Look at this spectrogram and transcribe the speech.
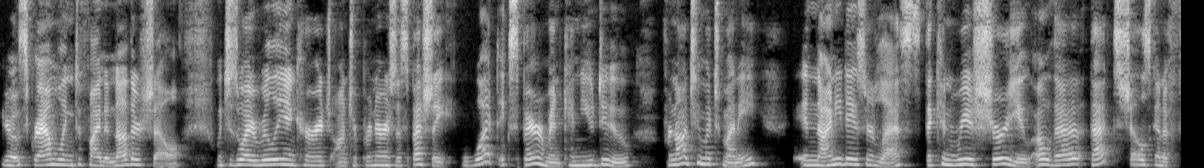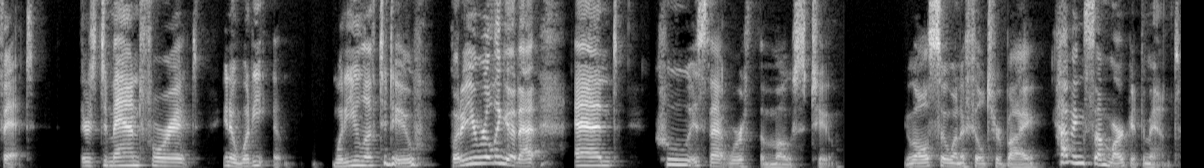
you know, scrambling to find another shell, which is why I really encourage entrepreneurs, especially what experiment can you do for not too much money in 90 days or less that can reassure you, oh, that, that shell is going to fit there's demand for it. You know what do you what do you love to do? What are you really good at? And who is that worth the most to? You also want to filter by having some market demand.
